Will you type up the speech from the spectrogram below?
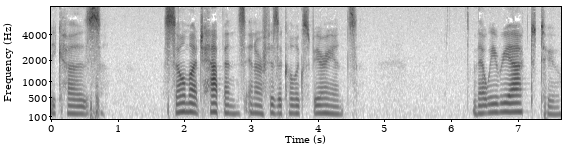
because so much happens in our physical experience that we react to.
